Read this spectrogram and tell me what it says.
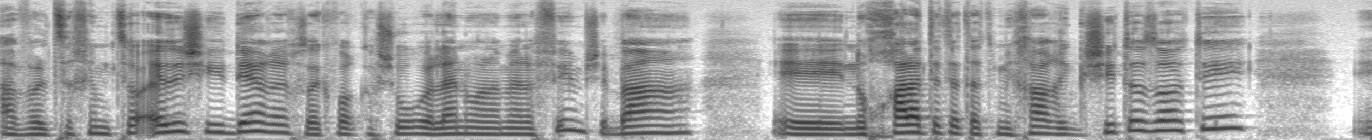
אבל צריך למצוא איזושהי דרך, זה כבר קשור אלינו על המלפים, שבה אה, נוכל לתת את התמיכה הרגשית הזאת, אה,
